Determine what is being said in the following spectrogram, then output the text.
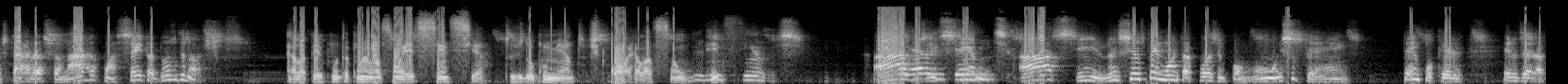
está relacionada com a seita dos gnósticos. Ela pergunta com relação à essência dos documentos, qual a relação dos ensinos. Ah, dos ensinos. Ah, sim, os ensinos têm muita coisa em comum, isso tem. Tem porque eles eram,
